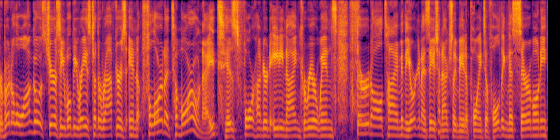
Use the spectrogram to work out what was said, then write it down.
Roberto Luongo's jersey will be raised to the rafters in Florida tomorrow night. His 489 career wins, third all time in the organization, actually made a point of holding this ceremony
